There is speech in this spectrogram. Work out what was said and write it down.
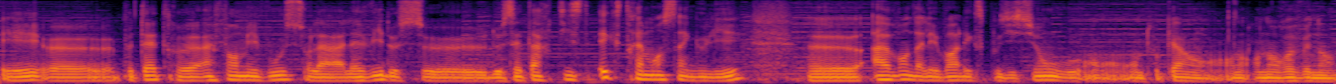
et peut-être informez-vous sur la, vie de, ce, de cet artiste extrêmement singulier avant d'aller voir l'exposition ou en, tout cas en en, en revenant.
